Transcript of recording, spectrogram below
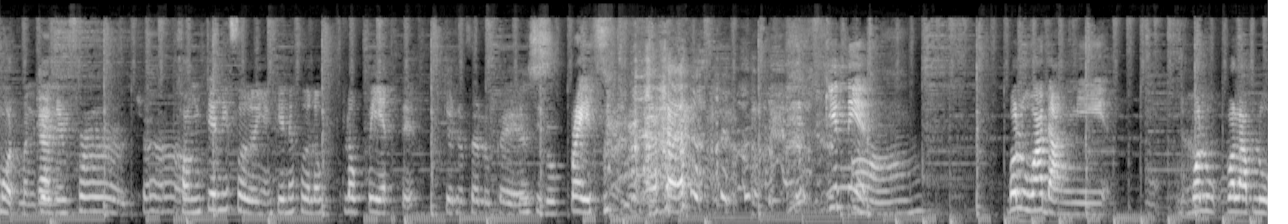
หมดเหมือนเจกัน นนิเฟอร์ชอบของเจนนิเฟอร์อย่างเจนนิเฟอร์เราเราเปรตเด้เจนนิเฟอร์ลูเปเจนสสิโรเปรตกินเนี่ย หอม บ่รู้ว่าดังนี้บ่รู้บ่รับรู้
